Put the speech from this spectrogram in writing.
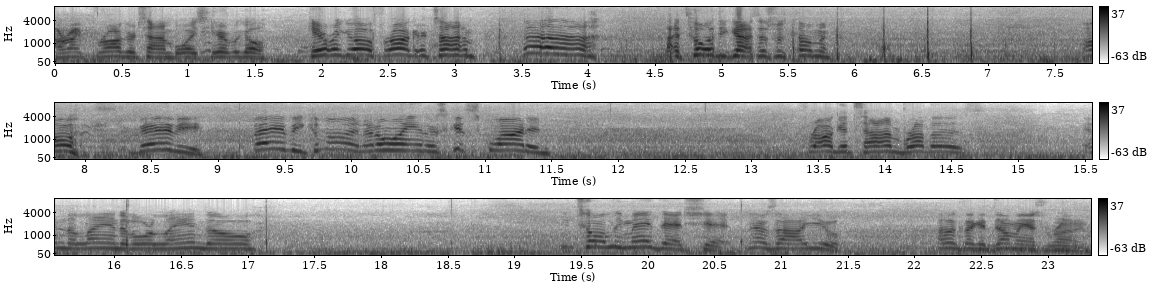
All right, Frogger time, boys. Here we go. Here we go, Frogger time. Ah, I told you guys this was coming. Oh, baby, baby, come on. I don't want you to get squatted. Frogger time, brothers. In the land of Orlando. You totally made that shit. That was all you. I looked like a dumbass running.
